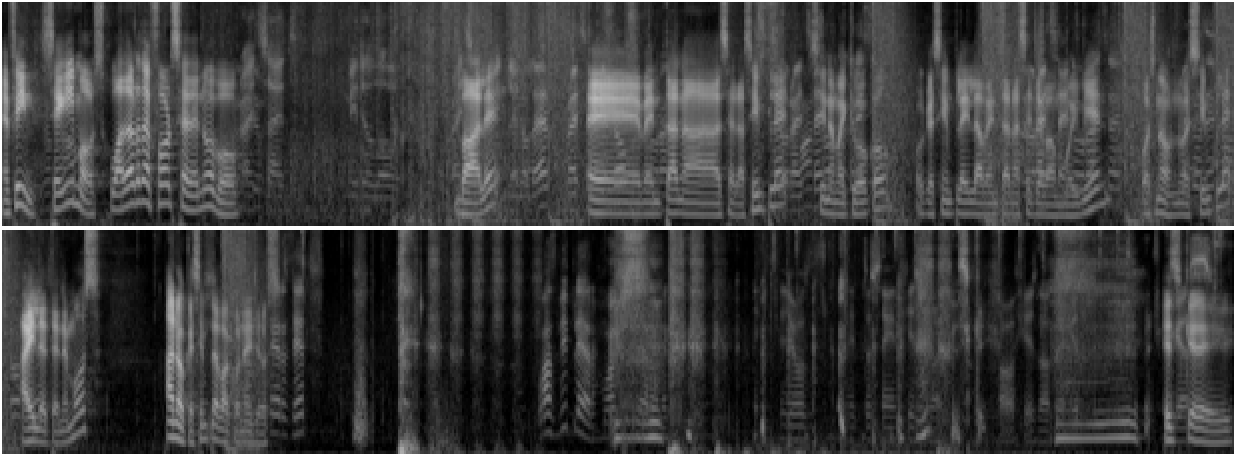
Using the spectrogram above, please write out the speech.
En fin, seguimos. Jugador de Force de nuevo. Vale. Eh, ventana será simple, si no me equivoco. Porque simple y la ventana se llevan muy bien. Pues no, no es simple. Ahí le tenemos. Ah, no, que simple va con ellos. Es que... Es que...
